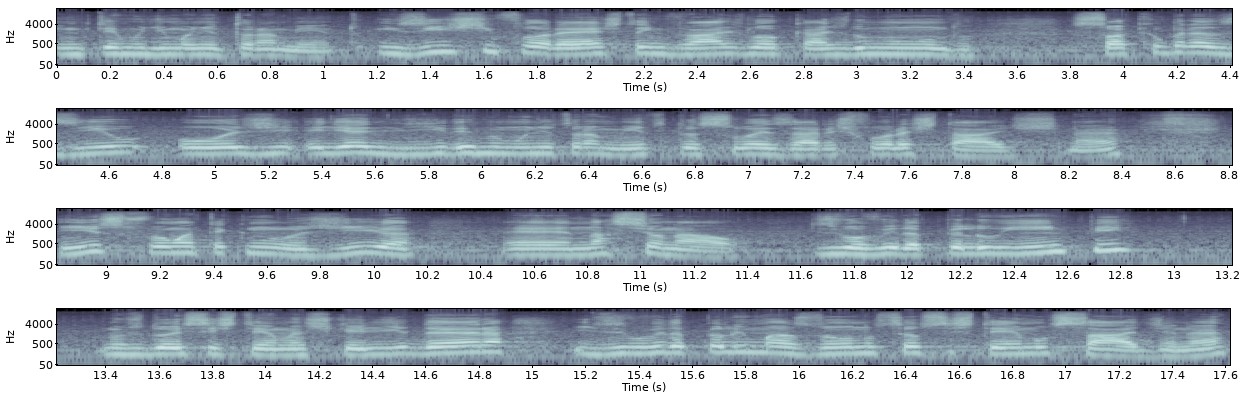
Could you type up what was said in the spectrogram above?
em termos de monitoramento. Existe floresta em vários locais do mundo, só que o Brasil hoje ele é líder no monitoramento das suas áreas florestais, né? E isso foi uma tecnologia é, nacional desenvolvida pelo INPE nos dois sistemas que ele lidera e desenvolvida pelo Amazon no seu sistema, o SAD, né?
